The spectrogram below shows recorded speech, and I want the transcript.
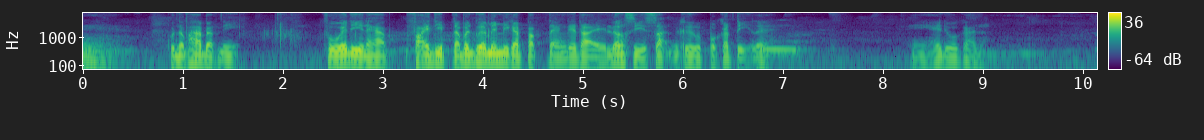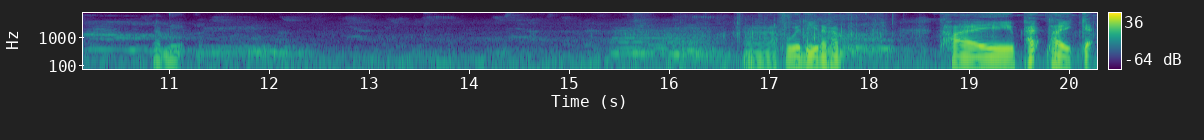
นี่ คุณภาพแบบนี้ Full HD นะครับ ไฟดิบนะเพื่อนๆ ไม่มีการปรับแต่งใดๆ เรื่องสีสันคือปกติเลย นี่ ให้ดูกัน แบบนี้ อ่า Full HD นะครับไทยแพะไทยแกะ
